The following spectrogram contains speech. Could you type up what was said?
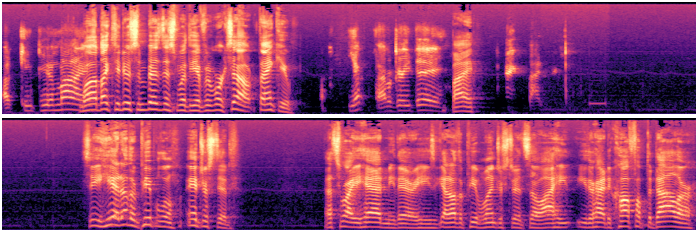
I'll keep you in mind. Well, I'd like to do some business with you if it works out. Thank you. Yep. Have a great day. Bye. Bye. See, he had other people interested. That's why he had me there. He's got other people interested, so I either had to cough up the dollar,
